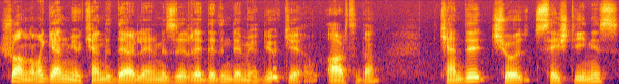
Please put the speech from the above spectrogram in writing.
şu anlama gelmiyor. Kendi değerlerinizi reddedin demiyor. Diyor ki artıdan kendi seçtiğiniz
